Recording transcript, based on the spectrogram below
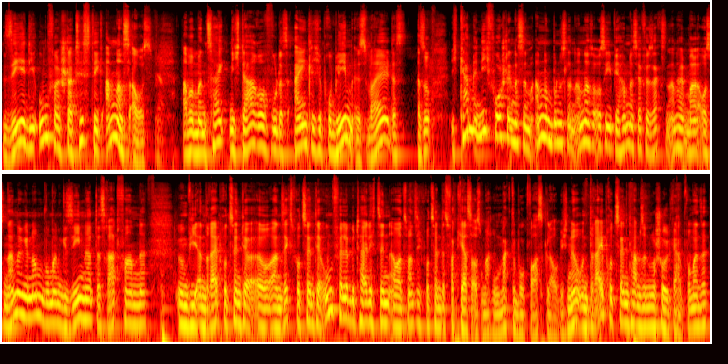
sehe die Unfallstatistik anders aus. Aber man zeigt nicht darauf, wo das eigentliche Problem ist, weil das, also ich kann mir nicht vorstellen, dass es im anderen Bundesland anders aussieht. Wir haben das ja für Sachsen-Anhalt mal auseinandergenommen, wo man gesehen hat, dass Radfahrende irgendwie an 3% der, äh, an 6% der Unfälle beteiligt sind, aber 20% des Verkehrs ausmachen. Magdeburg war es, glaube ich, ne? Und 3% haben sie nur Schuld gehabt, wo man sagt,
